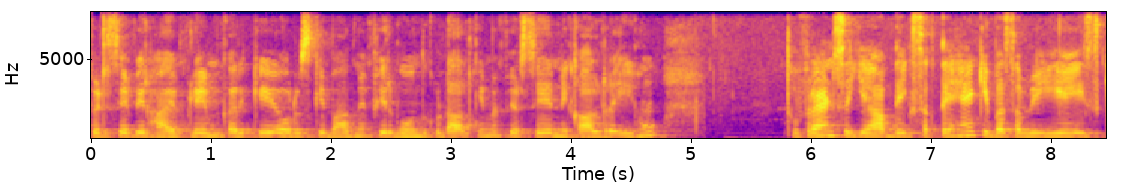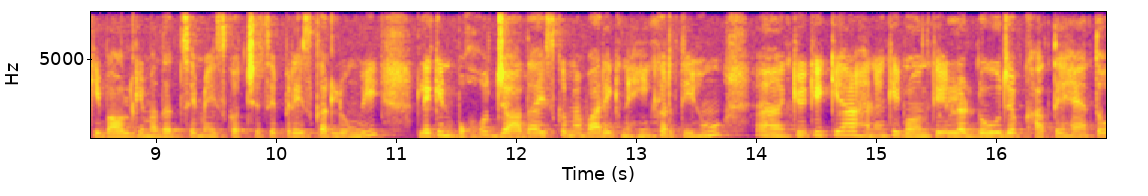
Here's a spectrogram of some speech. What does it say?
फिर से फिर हाई फ्लेम करके और उसके बाद में फिर गोंद को डाल के मैं फिर से निकाल रही हूँ। तो फ्रेंड्स ये आप देख सकते हैं कि बस अभी ये इसकी बाउल की मदद से मैं इसको अच्छे से प्रेस कर लूँगी, लेकिन बहुत ज़्यादा इसको मैं बारीक नहीं करती हूँ क्योंकि क्या है ना कि गोंद के लड्डू जब खाते हैं तो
